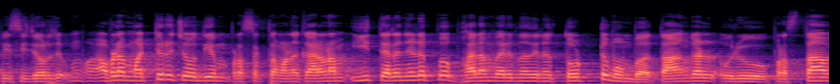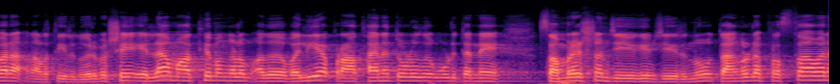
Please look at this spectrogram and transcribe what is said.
പി സി ജോർജ്. അവിടെ മറ്റൊരു ചോദ്യം പ്രസക്തമാണ്. കാരണം ഈ തെരഞ്ഞെടുപ്പ് ഫലം വരുന്നതിന് തൊട്ട് മുമ്പ് താങ്കൾ ഒരു പ്രസ്താവന നടത്തിയിരുന്നു. ഒരുപക്ഷെ എല്ലാ മാധ്യമങ്ങളും അത് വലിയ പ്രാധാന്യത്തോടു കൂടി തന്നെ സംപ്രേഷണം ചെയ്യുകയും ചെയ്തിരുന്നു. താങ്കളുടെ പ്രസ്താവന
